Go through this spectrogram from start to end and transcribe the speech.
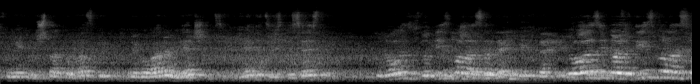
su rekli šta to, vas pre- pregovaraju liječnici, medicinske sestre, dolazi do disbalansa, dolazi do disbalansa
